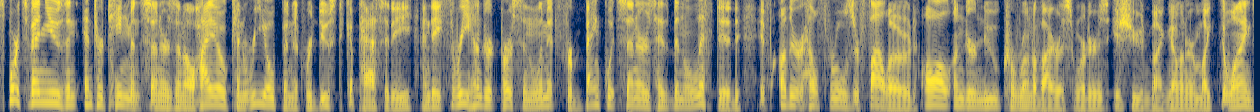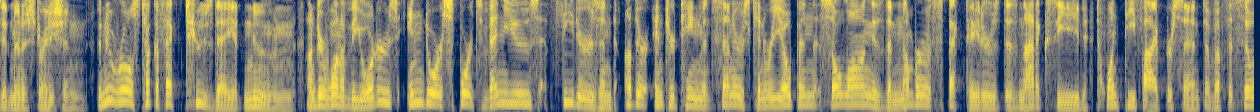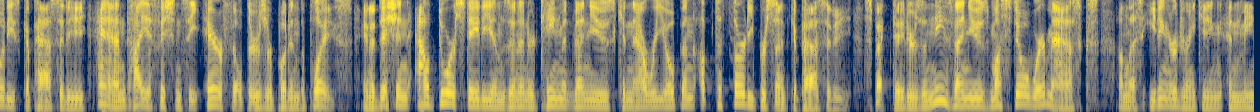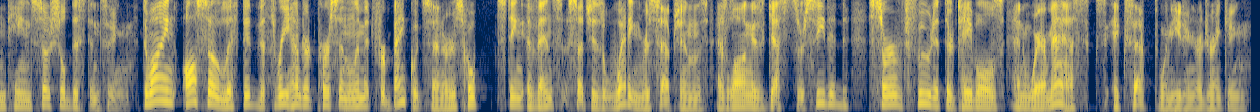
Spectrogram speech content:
Sports venues and entertainment centers in Ohio can reopen at reduced capacity, and a 300 person limit for banquet centers has been lifted if other health rules are followed, all under new coronavirus orders issued by Governor Mike DeWine's administration. The new rules took effect Tuesday at noon. Under one of the orders, indoor sports venues, theaters, and other entertainment centers can reopen so long as the number of spectators does not exceed 20 25% of a facility's capacity and high efficiency air filters are put into place. In addition, outdoor stadiums and entertainment venues can now reopen up to 30% capacity. Spectators in these venues must still wear masks unless eating or drinking and maintain social distancing. DeWine also lifted the 300 person limit for banquet centers, hope hosting events such as wedding receptions as long as guests are seated, served food at their tables, and wear masks except when eating or drinking.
